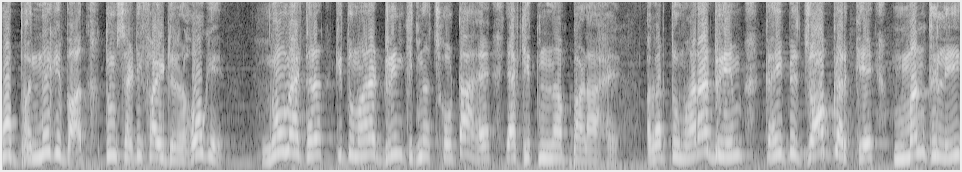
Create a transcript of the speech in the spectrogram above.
वो बनने के बाद तुम सेटिस्फाइड रहोगे? नो no मैटर कि तुम्हारा ड्रीम कितना छोटा है या कितना बड़ा है। अगर तुम्हारा ड्रीम कहीं पे जॉब करके मंथली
